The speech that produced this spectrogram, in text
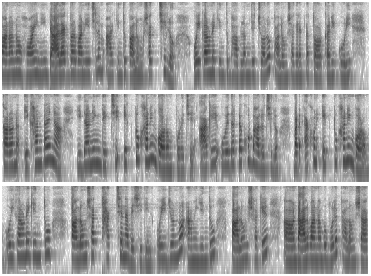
বানানো হয়নি। ডাল একবার বানিয়েছিলাম, আর কিন্তু পালং শাক ছিল। ওই কারণে কিন্তু ভাবলাম যে চলো পালং শাকের একটা তরকারি করি। কারণ এখানটায় না, ইদানিং দেখছি একটুখানি গরম পড়েছে। আগে ওয়েদারটা খুব ভালো ছিল বাট এখন একটুখানি গরম। ওই কারণে কিন্তু পালং শাক থাকছে না বেশি দিন ওই জন্য আমি কিন্তু পালং শাকের ডাল বানাবো বলে পালং শাক,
